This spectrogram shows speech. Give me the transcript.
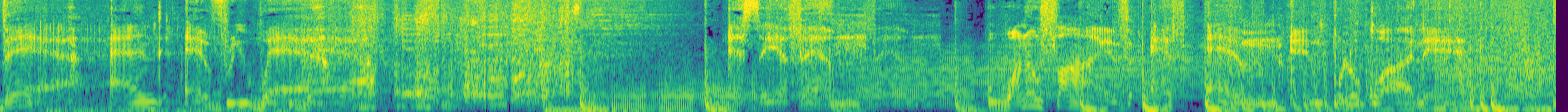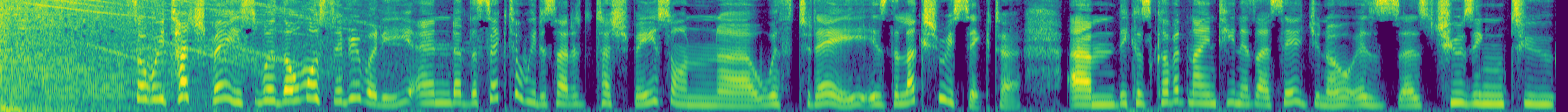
there, and everywhere. SAFM 105 FM in Bulugwane. So we touched base with almost everybody, and the sector we decided to touch base on uh, with today is the luxury sector, um, because COVID nineteen, as I said, you know, is, is choosing to.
